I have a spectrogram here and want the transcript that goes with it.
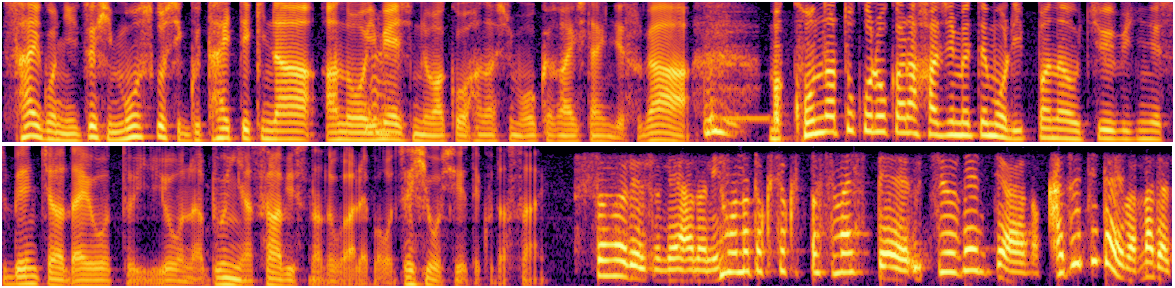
最後にぜひもう少し具体的なあのイメージの枠お話もお伺いしたいんですが、うん、まあ、こんなところから始めても立派な宇宙ビジネスベンチャーだよというような分野サービスなどがあればぜひ教えてください。そうですね。あの日本の特色としまして宇宙ベンチャーの数自体はまだ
